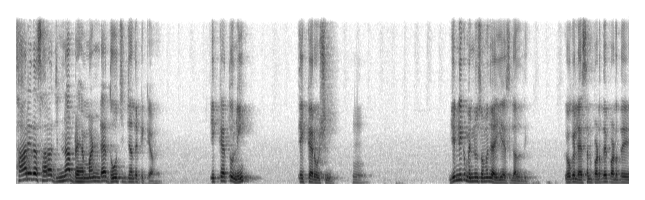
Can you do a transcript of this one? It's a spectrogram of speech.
ਸਾਰੇ ਦਾ ਸਾਰਾ ਜਿੰਨਾ ਬ੍ਰਹਿਮੰਡ ਹੈ ਦੋ ਚੀਜ਼ਾਂ ਤੇ ਟਿਕਿਆ ਹੋਇਆ। ਇੱਕ ਹੈ ਧੁਨੀ ਤੇ ਇੱਕ ਹੈ ਰੋਸ਼ਨੀ। ਹੂੰ। ਜਿੰਨੀ ਕੁ ਮੈਨੂੰ ਸਮਝ ਆਈ ਹੈ ਇਸ ਗੱਲ ਦੀ ਕਿਉਂਕਿ ਲੈਸਨ ਪੜ੍ਹਦੇ ਪੜ੍ਹਦੇ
